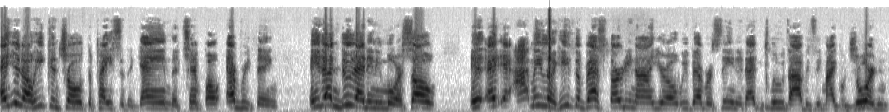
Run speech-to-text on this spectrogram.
And, you know, he controlled the pace of the game, the tempo, everything. And he doesn't do that anymore. So, it, it, I mean, look, he's the best 39 year old we've ever seen. And that includes, obviously, Michael Jordan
